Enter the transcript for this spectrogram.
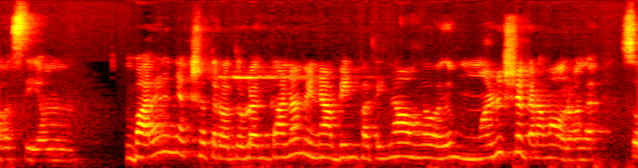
அவசியம். பரணி நட்சத்திரத்தோட கணம் என்ன அப்படின்னு பார்த்தீங்கன்னா அவங்க வந்து மனுஷ கணமாக வருவாங்க. ஸோ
